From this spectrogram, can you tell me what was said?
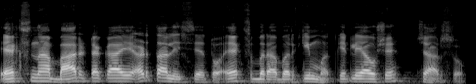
એક્સના બાર ટકા એ અડતાલીસ છે, તો એક્સ બરાબર કિંમત કેટલી આવશે? ચારસો.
